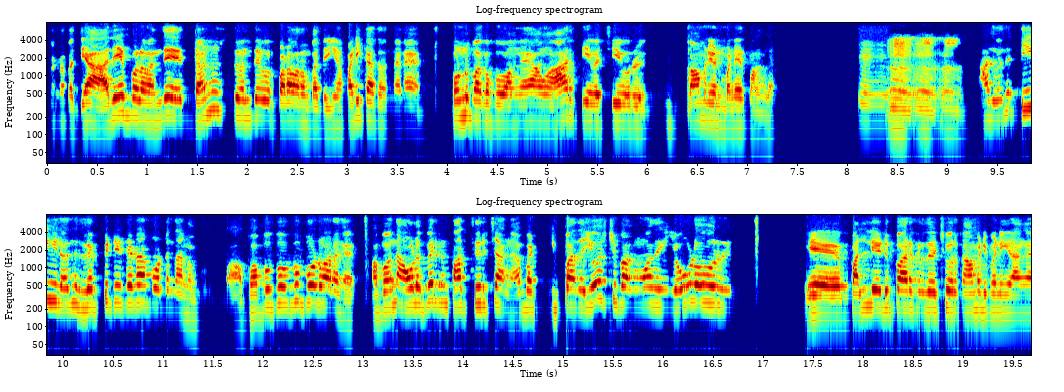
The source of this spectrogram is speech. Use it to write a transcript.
சொன்ன பாத்தியா? அதே போல வந்து தனுஷ் வந்து ஒரு படம் வரும் பாத்தீங்கன்னா படிக்காதவன் தானே? பொண்ணு பார்க்க போவாங்க அவங்க ஆர்த்தியை வச்சு ஒரு காமெடி ஒன்று ம் அது வந்து டிவில வந்து ரெப்பிட்டடா போட்டிருந்தாங்க. அப்பப்போ போடுவானுங்க. அப்ப வந்து அவ்வளவு பேர் பார்த்து சிரிச்சாங்க. பட் இப்ப அதை யோசிச்சு பார்க்கும்போது எவ்வளவு ஒரு பல்லு எடுப்பா இருக்கிறத வச்சு ஒரு காமெடி பண்ணிக்கிறாங்க.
